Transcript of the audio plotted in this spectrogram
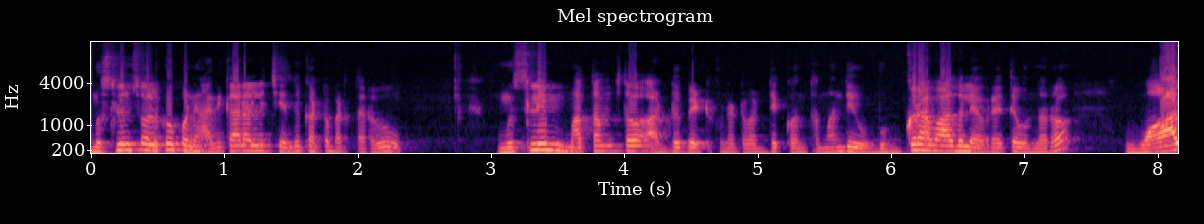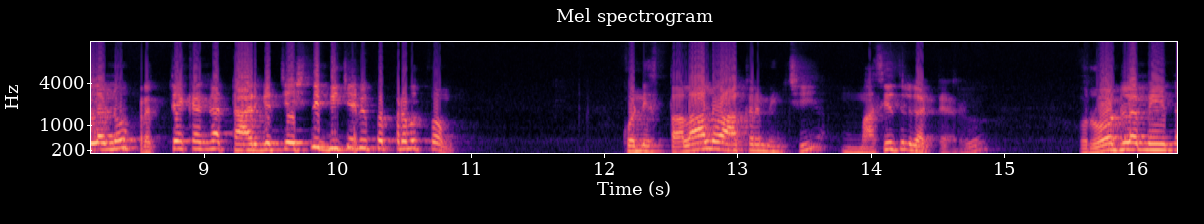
ముస్లిమ్స్ వాళ్ళకు కొన్ని అధికారాలు ఇచ్చి ఎందుకు కట్టుబడతారు? ముస్లిం మతంతో అడ్డు పెట్టుకున్నటువంటి కొంతమంది ఉగ్రవాదులు ఎవరైతే ఉన్నారో వాళ్ళను ప్రత్యేకంగా టార్గెట్ చేసింది బీజేపీ ప్రభుత్వం. కొన్ని స్థలాలు ఆక్రమించి మసీదులు కట్టారు. రోడ్ల మీద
